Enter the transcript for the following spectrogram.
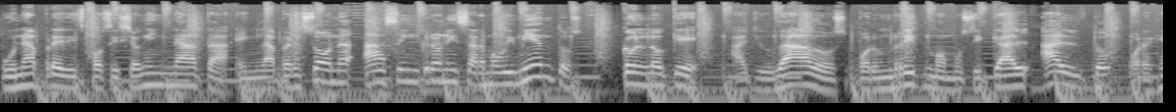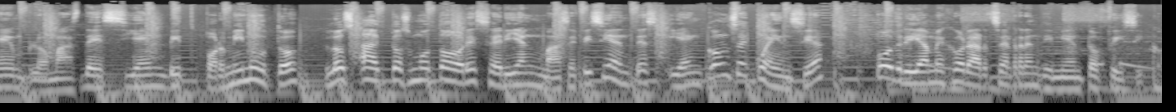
una predisposición innata en la persona a sincronizar movimientos, con lo que, ayudados por un ritmo musical alto, por ejemplo más de 100 bits por minuto, los actos motores serían más eficientes y en consecuencia podría mejorarse el rendimiento físico.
